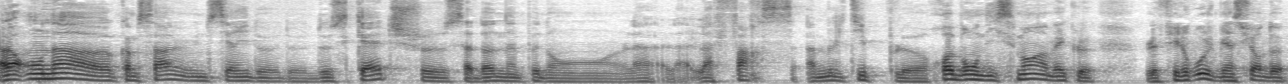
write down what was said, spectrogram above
Alors on a euh, comme ça une série de, de, de sketchs, euh, ça donne un peu dans la, la, la, farce à multiples rebondissements avec le, le fil rouge bien sûr de,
